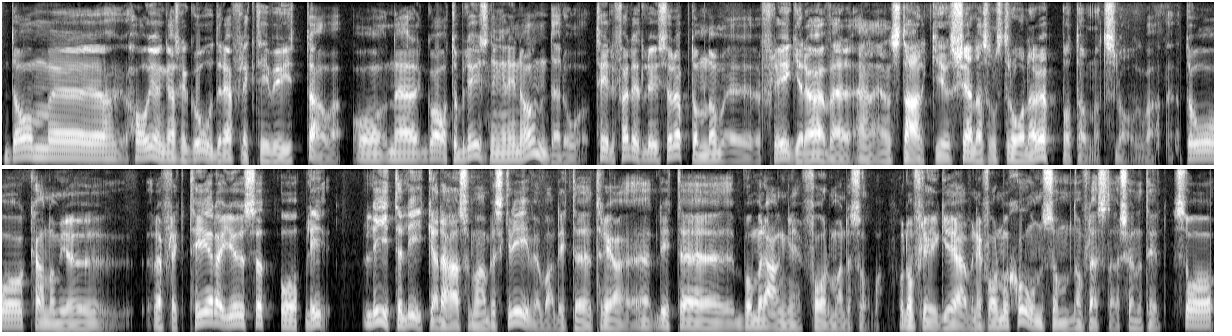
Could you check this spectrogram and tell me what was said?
De eh, har ju en ganska god reflektiv yta. Va? Och när gatubelysningen inunder då tillfälligt lyser upp dem, de eh, flyger över en, en stark ljuskälla som strålar uppåt av något slag. Va? Då kan de ju reflektera ljuset och bli lite lika det här som han beskriver. Va? Lite, tre, eh, lite bumerangformade så. Va? Och de flyger ju även i formation som de flesta känner till. Så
